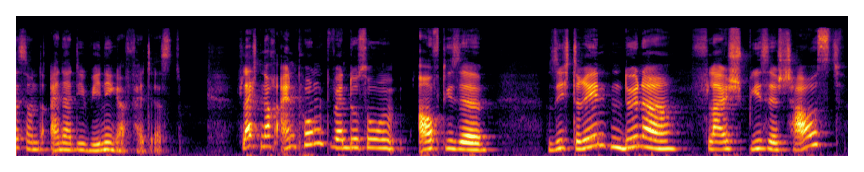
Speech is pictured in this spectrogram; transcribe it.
ist und einer, die weniger fett ist. Vielleicht noch ein Punkt, wenn du so auf diese sich drehenden Dönerfleischspieße schaust,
